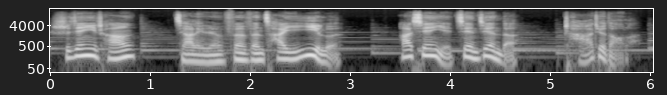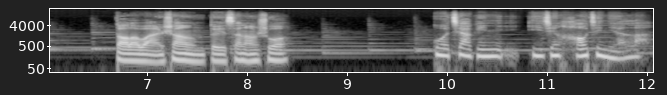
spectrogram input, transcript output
时间一长，家里人纷纷猜疑议论，阿仙也渐渐的察觉到了。到了晚上，对三郎说：“我嫁给你已经好几年了，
